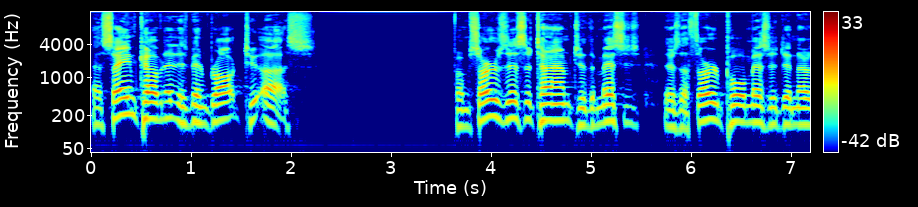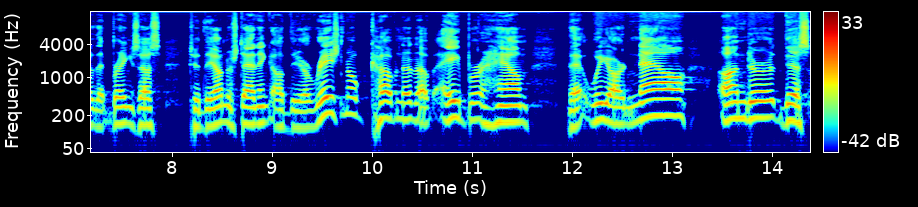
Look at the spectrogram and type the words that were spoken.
That same covenant has been brought to us. From service this time to the message, there's a third pull message in there that brings us to the understanding of the original covenant of Abraham that we are now under this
